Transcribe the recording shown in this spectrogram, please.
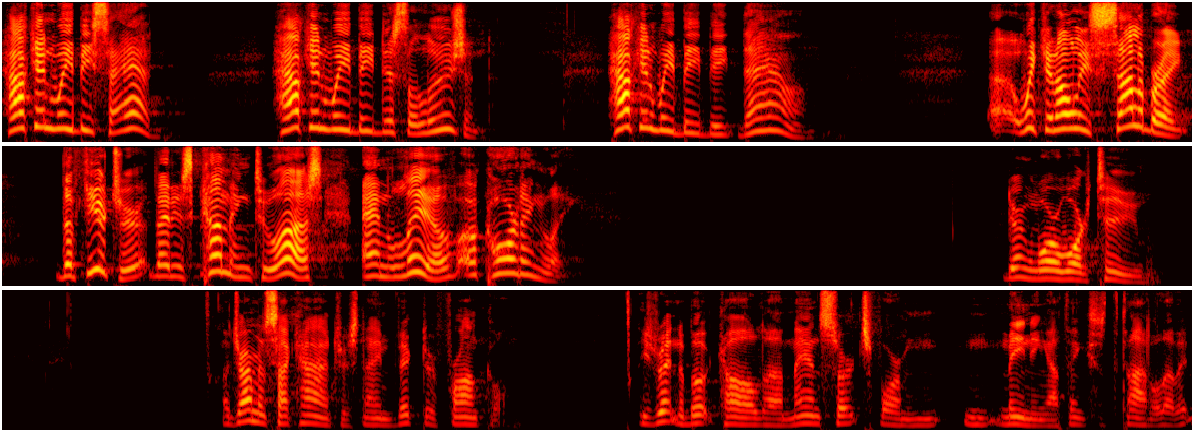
How can we be sad? How can we be disillusioned? How can we be beat down? Uh, we can only celebrate the future that is coming to us and live accordingly. During World War II, a German psychiatrist named Viktor Frankl. He's written a book called uh, Man's Search for M- Meaning, I think is the title of it.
